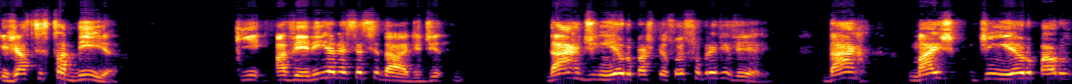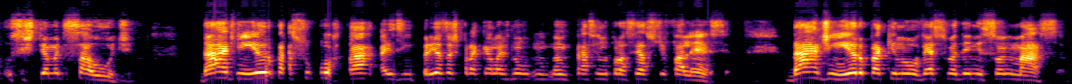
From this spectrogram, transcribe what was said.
e já se sabia que haveria necessidade de dar dinheiro para as pessoas sobreviverem, dar mais dinheiro para o sistema de saúde, dar dinheiro para suportar as empresas para que elas não, não entrassem no processo de falência, dar dinheiro para que não houvesse uma demissão em massa.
